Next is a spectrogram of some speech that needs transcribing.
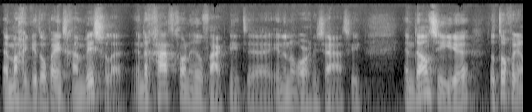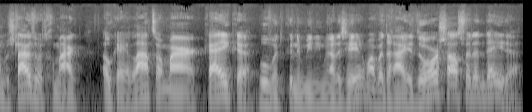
en mag ik het opeens gaan wisselen? En dat gaat gewoon heel vaak niet in een organisatie. En dan zie je dat toch weer een besluit wordt gemaakt. Oké, laten we maar kijken hoe we het kunnen minimaliseren, maar we draaien door zoals we dat deden.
